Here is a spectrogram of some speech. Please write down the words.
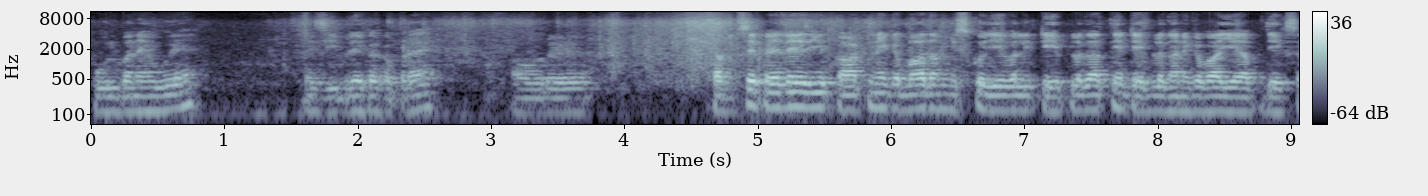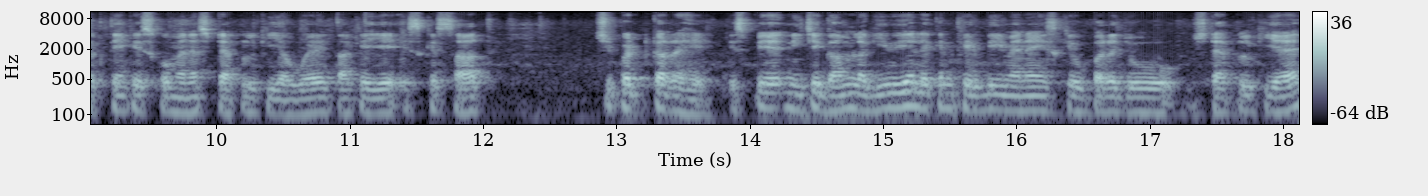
फूल बने हुए हैं। जीबरे का कपड़ा है, और सबसे पहले ये काटने के बाद हम इसको ये वाली टेप लगाते हैं। टेप लगाने के बाद ये आप देख सकते हैं कि इसको मैंने स्टेपल किया हुआ है ताकि ये इसके साथ चिपट कर रहे। इस पर नीचे गम लगी हुई है, लेकिन फिर भी मैंने इसके ऊपर जो स्टेपल किया है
